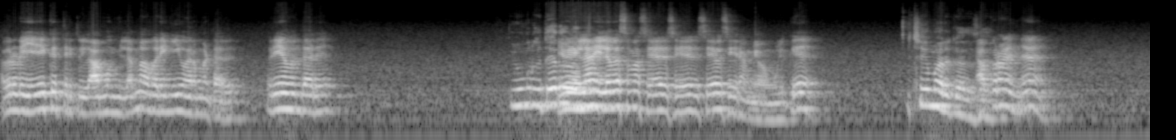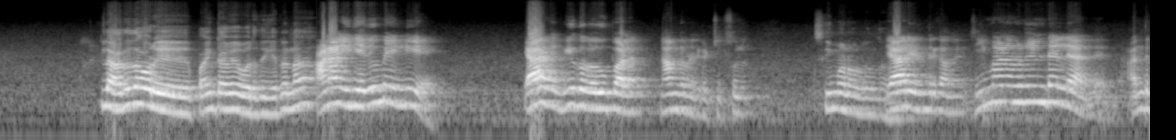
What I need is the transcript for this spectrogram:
அவருடைய இயக்கத்திற்கு லாபம் இல்லாமல் அவர் எங்கேயும் வரமாட்டார். அவர் ஏன் வந்தார்? இவங்களுக்கு தேர்தல் இவங்கெல்லாம் இலவசமாக சேவை சேவை சேவை செய்கிறாங்களா உங்களுக்கு நிச்சயமா இருக்காது அப்புறம் என்ன? இல்லை அதுதான் ஒரு பாயிண்டாகவே வருது. என்னன்னா ஆனால் இது எதுவுமே இல்லையே. யார் வியூக வகுப்பாளர்? நாம் தமிழர் கட்சிக்கு சொல்லு சீமான் அவர்கள் யார் இருந்திருக்காங்க? சீமானவர்கள்ட்ட இல்லை. அந்த அந்த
